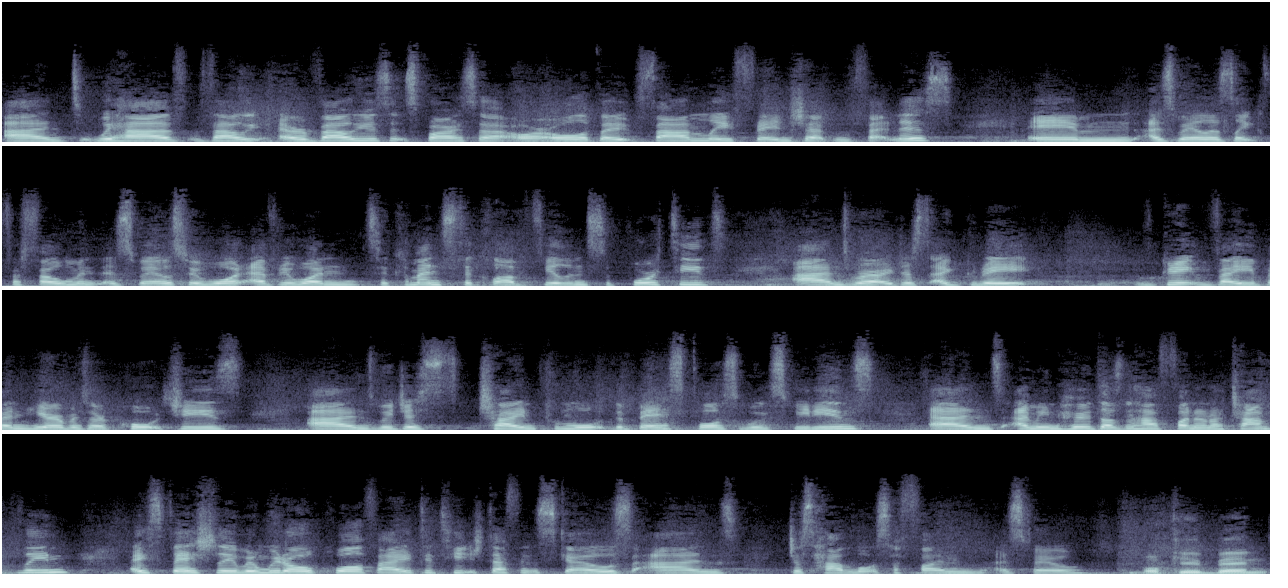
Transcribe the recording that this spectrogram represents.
And we have value, our values at Sparta are all about family, friendship, and fitness um, as well as like fulfillment as well. So we want everyone to come into the club feeling supported, and we're just a great, great vibe in here with our coaches, and we just try and promote the best possible experience. And I mean, who doesn't have fun on a trampoline, especially when we're all qualified to teach different skills and just have lots of fun as well. Okay, Ben,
